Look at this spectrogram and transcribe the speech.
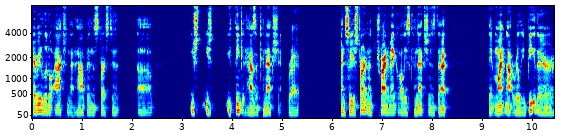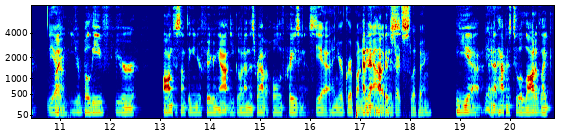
every little action that happens starts to uh you you you think it has a connection Right. and so you're starting to try and make all these connections that they might not really be there Yeah. but you believe you're onto something and you're figuring out and you go down this rabbit hole of craziness Yeah. And your grip on And reality happens- starts slipping. Yeah, Yeah. and that happens to a lot of like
